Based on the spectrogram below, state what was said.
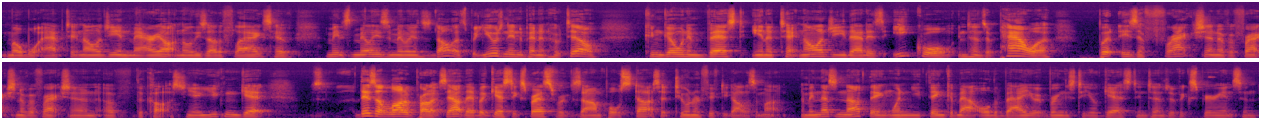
mobile app technology and Marriott and all these other flags have, I mean, it's millions and millions of dollars. But you, as an independent hotel, can go and invest in a technology that is equal in terms of power, but is a fraction of a fraction of a fraction of the cost. You know, you can get there's a lot of products out there, but Guest Express, for example, starts at $250 a month. I mean, that's nothing when you think about all the value it brings to your guest in terms of experience and,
